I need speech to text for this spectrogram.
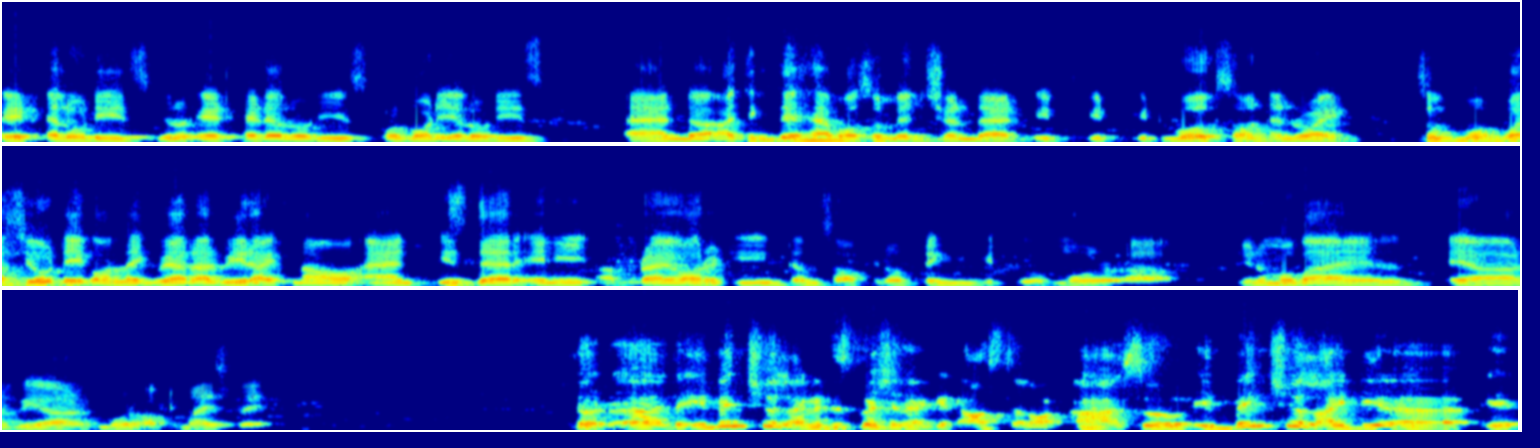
eight LODs, you know, eight head LODs, four body LODs, and uh, I think they have also mentioned that it it, it works on Android. So what's your take on like where are we right now, and is there any uh, priority in terms of you know bringing it to more uh, you know mobile AR VR more optimized way? Sure. Uh, the eventual, and this question I get asked a lot. Uh, so eventual idea eh,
